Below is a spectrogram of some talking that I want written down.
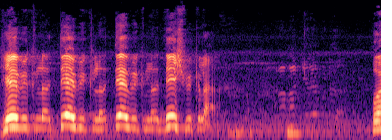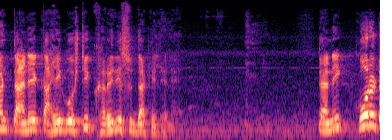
हे विकलं ते विकलं ते विकलं देश विकला. पण त्याने काही गोष्टी खरेदी सुद्धा केलेल्या आहेत त्यांनी कोर्ट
